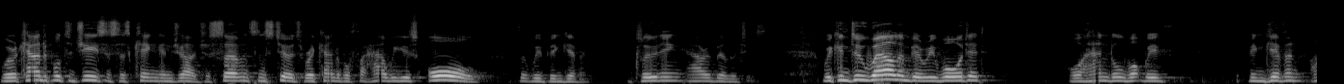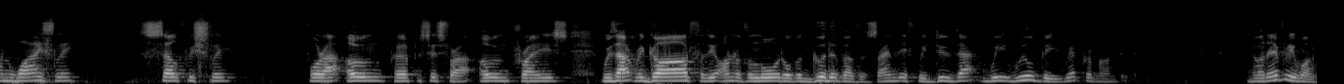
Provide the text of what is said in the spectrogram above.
We're accountable to Jesus as King and Judge. As servants and stewards, we're accountable for how we use all that we've been given, including our abilities. We can do well and be rewarded, or handle what we've been given unwisely, selfishly, for our own purposes, for our own praise, without regard for the honor of the Lord or the good of others. And if we do that, we will be reprimanded. Not everyone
